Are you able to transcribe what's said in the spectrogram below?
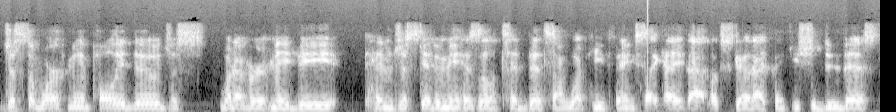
just the work me and Polly do, just whatever it may be, him just giving me his little tidbits on what he thinks, like, hey, that looks good. I think you should do this.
